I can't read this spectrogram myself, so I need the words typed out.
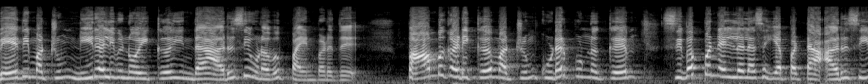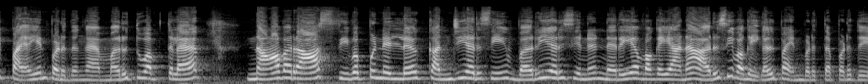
பேதி மற்றும் நீரிழிவு நோய்க்கு இந்த அரிசி உணவு பயன்படுது. பாம்பு கடிக்கு மற்றும் குடற்புண்ணுக்கு சிவப்பு நெல்லில் செய்யப்பட்ட அரிசி பயன்படுதுங்க. மருத்துவத்தில் நாவரா சிவப்பு நெல் கஞ்சி அரிசி வரி அரிசின்னு நிறைய வகையான அரிசி வகைகள் பயன்படுத்தப்படுது.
